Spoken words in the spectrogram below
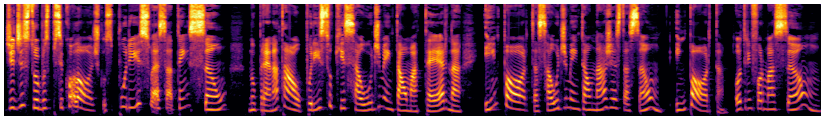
de distúrbios psicológicos. Por isso essa atenção no pré-natal. Por isso que saúde mental materna importa. Saúde mental na gestação importa. Outra informação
